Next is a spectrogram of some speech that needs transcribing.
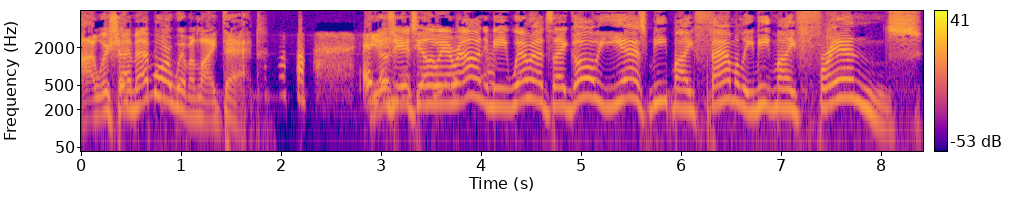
I wish I met more women like that. Usually it's the other way around. You meet women, it's like, oh, yes, meet my family, meet my friends.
